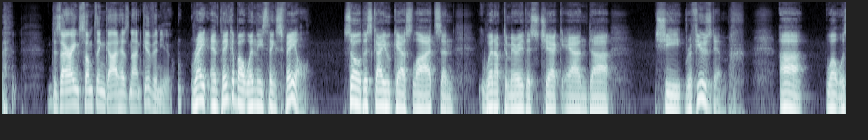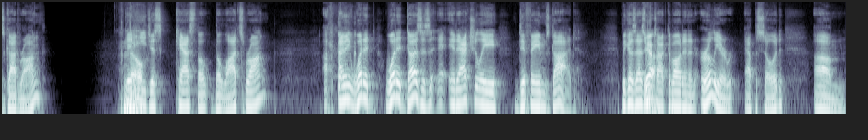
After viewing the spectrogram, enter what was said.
desiring something God has not given you. Right. And think about when these things fail. So this guy who cast lots and went up to marry this chick and uh, she refused him. Uh, well, was God wrong? Did No. he just cast the, the lots wrong? I I mean, what it what it does is it, it actually defames God, because as Yeah. we talked about in an earlier episode, um,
